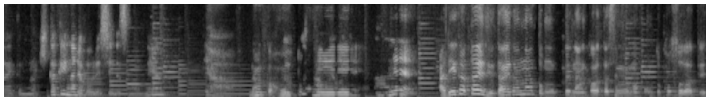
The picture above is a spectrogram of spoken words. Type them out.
えてもらうきっかけになれば嬉しいですもんね。いやなんか本当にね、ね、ありがたい時代だなと思ってなんか私も今本当子育て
